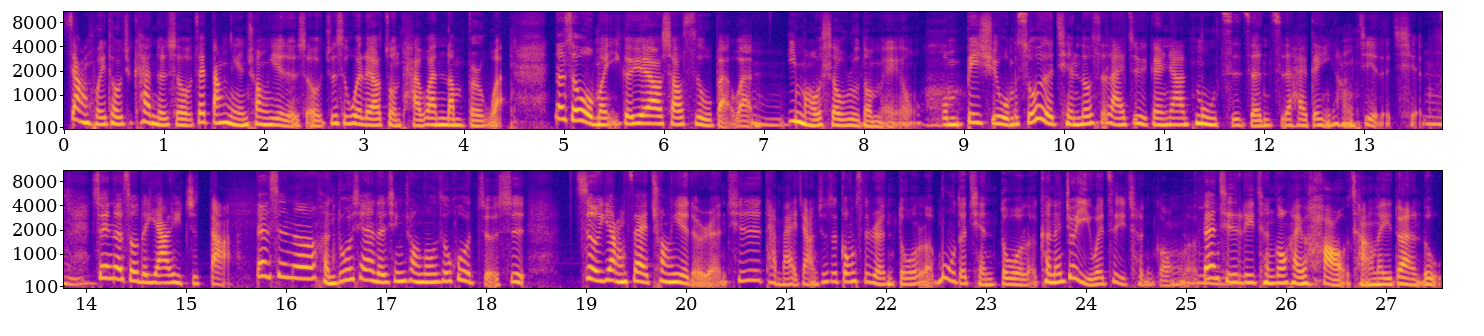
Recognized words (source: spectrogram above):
这样回头去看的时候，在当年创业的时候，就是为了要做台湾 Number One。那时候我们一个月要烧四五百万，嗯、一毛收入都没有。我们必须，我们所有的钱都是来自于跟人家募资增资，还有跟银行借的钱。嗯、所以那时候的压力之大。但是呢，很多现在的新创公司或者是。这样在创业的人，其实坦白讲，就是公司人多了，募的钱多了，可能就以为自己成功了，但其实离成功还有好长的一段路。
